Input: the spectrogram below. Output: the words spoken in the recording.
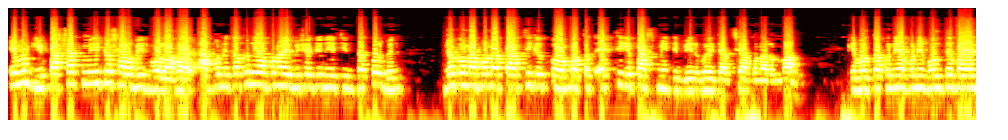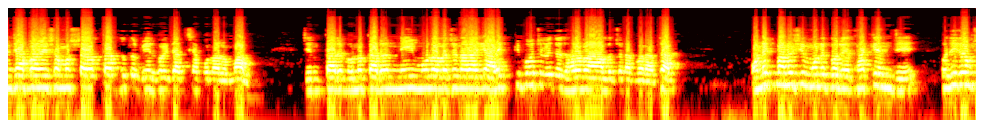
এমনকি পাঁচ সাত মিনিটও স্বাভাবিক বলা হয়। আপনি তখনই আপনার এই বিষয়টি নিয়ে চিন্তা করবেন। যখন আপনার তার থেকে কম, অর্থাৎ এক থেকে পাঁচ মিনিটে বের হয়ে যাচ্ছে আপনার মাল, কেবল তখনই আপনি বলতে পারেন যে আপনার এই সমস্যা অর্থাৎ দ্রুত বের হয়ে যাচ্ছে আপনার মাল। চিন্তার কোনো কারণ নেই, মূল আলোচনার আগে আরেকটি প্রচলিত ধারণা আলোচনা করা যাক। অনেক মানুষই মনে করে থাকেন যে অধিকাংশ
